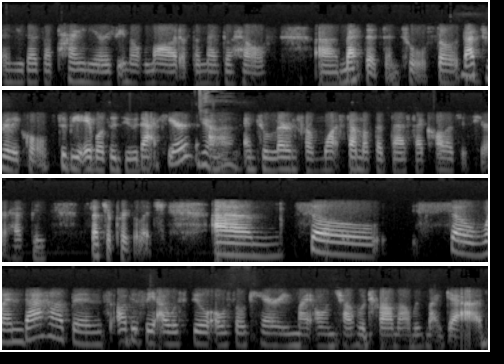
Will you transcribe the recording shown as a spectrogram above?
and you guys are pioneers in a lot of the mental health uh, methods and tools. So that's really cool to be able to do that here Yeah. um, and to learn from what some of the best psychologists here has been such a privilege. Um, so so when that happens, obviously I was still also carrying my own childhood trauma with my dad,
